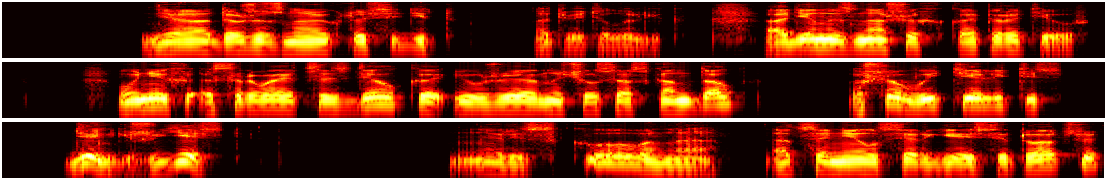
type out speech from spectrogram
— Я даже знаю, кто сидит, — ответила Лик. — Один из наших кооперативов. У них срывается сделка, и уже начался скандал. А что вы телитесь? Деньги же есть. — Рискованно, — оценил Сергей ситуацию,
